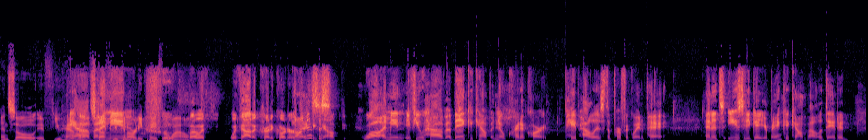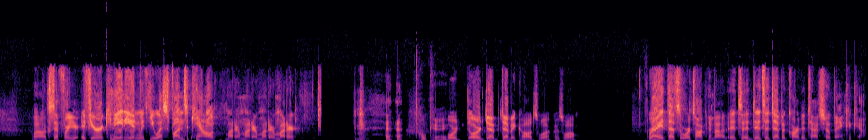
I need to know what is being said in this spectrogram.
And so if you have Yeah, that but I stuff, you can already pay for who- WoW. But with without a credit card or a bank necess- account, Well, I mean, if you have a bank account but no credit card, PayPal is the perfect way to pay, and it's easy to get your bank account validated. Well, except for your, if you're a Canadian with U.S. funds account, mutter, mutter, mutter, mutter. Okay. Or or deb- debit cards work as well. Right, that's what we're talking about. It's a it's a debit card attached to a bank account.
